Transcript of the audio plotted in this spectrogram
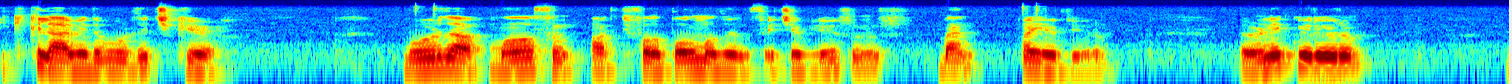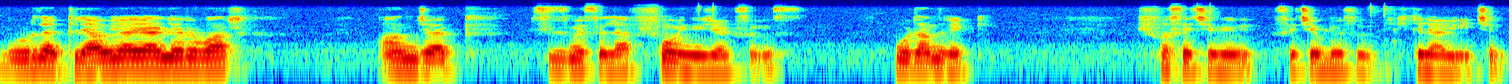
iki klavye de burada çıkıyor. Burada mouse'un aktif olup olmadığını seçebiliyorsunuz. Ben hayır diyorum. Örnek veriyorum. Burada klavye ayarları var. Ancak siz mesela FIFA oynayacaksınız. Buradan direkt FIFA seçeneğini seçebiliyorsunuz iki klavye için.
